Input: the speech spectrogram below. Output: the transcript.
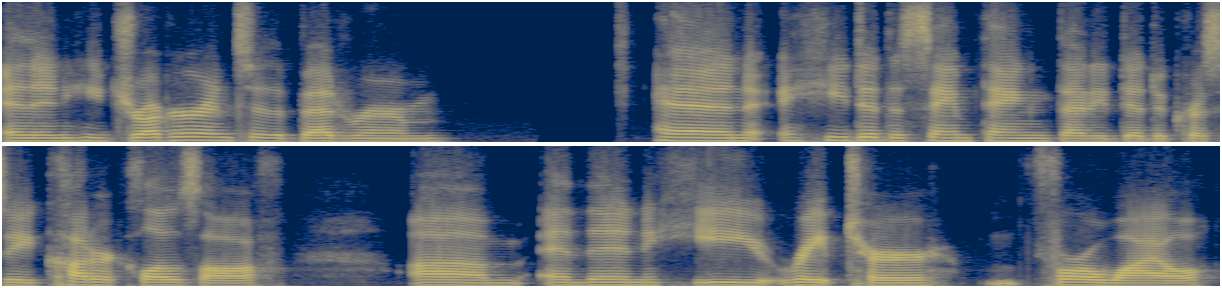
And then he drug her into the bedroom and he did the same thing that he did to Chrissy, cut her clothes off. Um, and then he raped her for a while.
